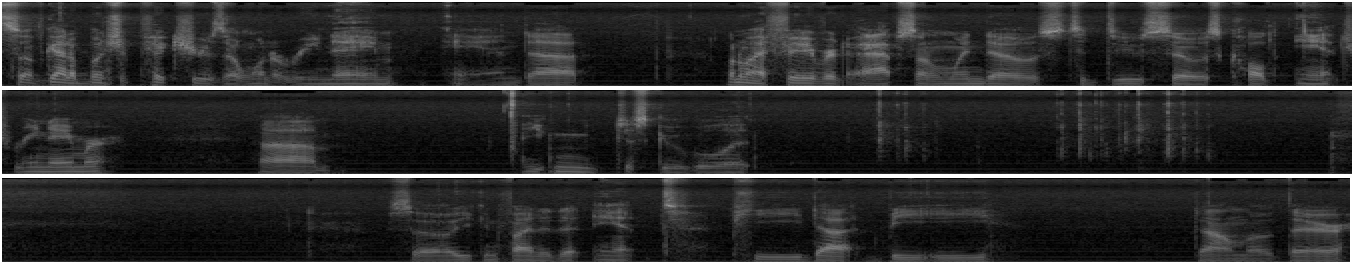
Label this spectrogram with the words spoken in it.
So I've got a bunch of pictures I want to rename, and uh, one of my favorite apps on Windows to do so is called Ant Renamer. Um, you can just Google it. So you can find it at antp.be. Download there.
